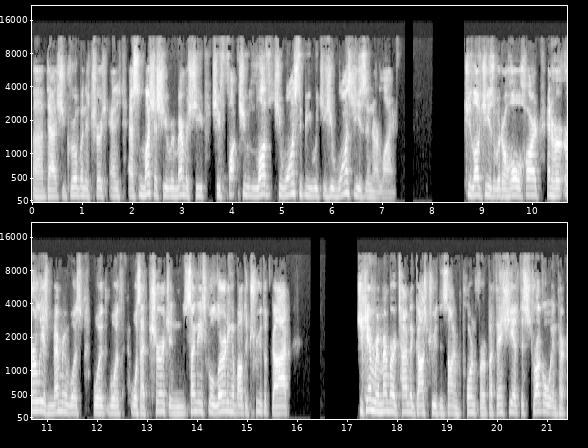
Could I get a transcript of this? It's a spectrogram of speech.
uh, that she grew up in the church, and as much as she remembers, she she fought, she loves, she wants to be with, she wants Jesus in her life. She loved Jesus with her whole heart, and her earliest memory was with was was at church and Sunday school, learning about the truth of God she can't remember a time that God's truth is not important for her, but then she had this struggle in her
